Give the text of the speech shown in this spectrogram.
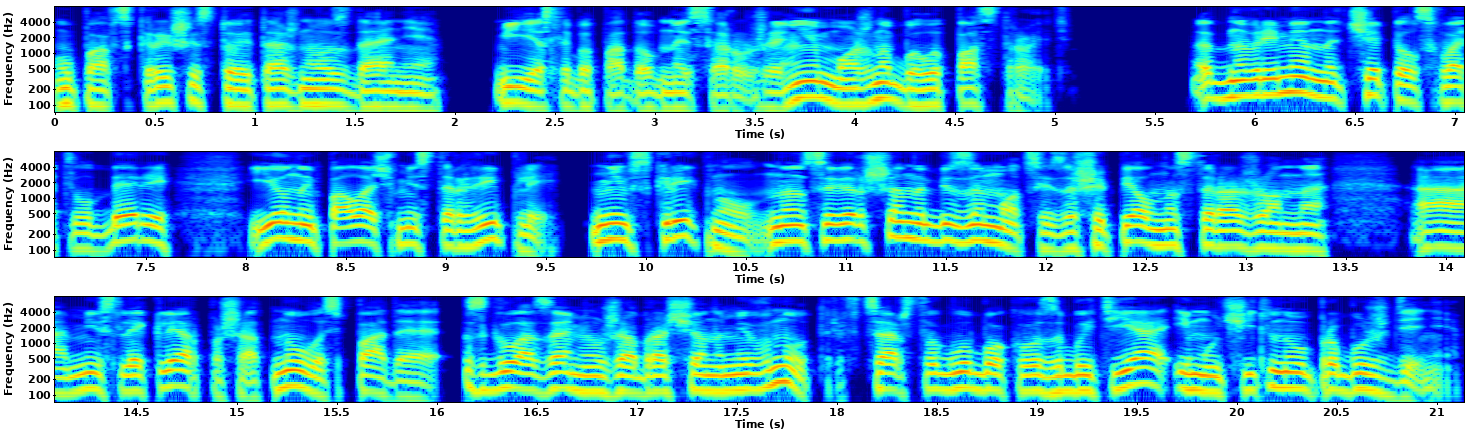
упав с крыши стоэтажного здания, если бы подобное сооружение можно было построить. Одновременно Чеппел схватил Берри, юный палач мистер Рипли не вскрикнул, но совершенно без эмоций зашипел настороженно, а мисс Леклер пошатнулась, падая, с глазами уже обращенными внутрь, в царство глубокого забытия и мучительного пробуждения.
